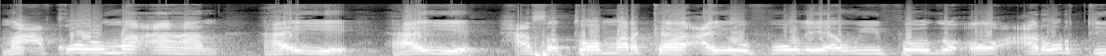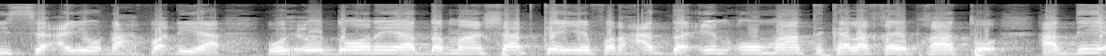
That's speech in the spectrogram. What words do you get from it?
macquul ma ahan haye haye xasatoob mar kale ayuu fuulayaa wiifooga oo caruurtiisa ayuu dhex fadhiyaa. Wuxuu doonayaa damaashaadka iyo farxadda inuu maanta kala qayb qaato. Haddii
